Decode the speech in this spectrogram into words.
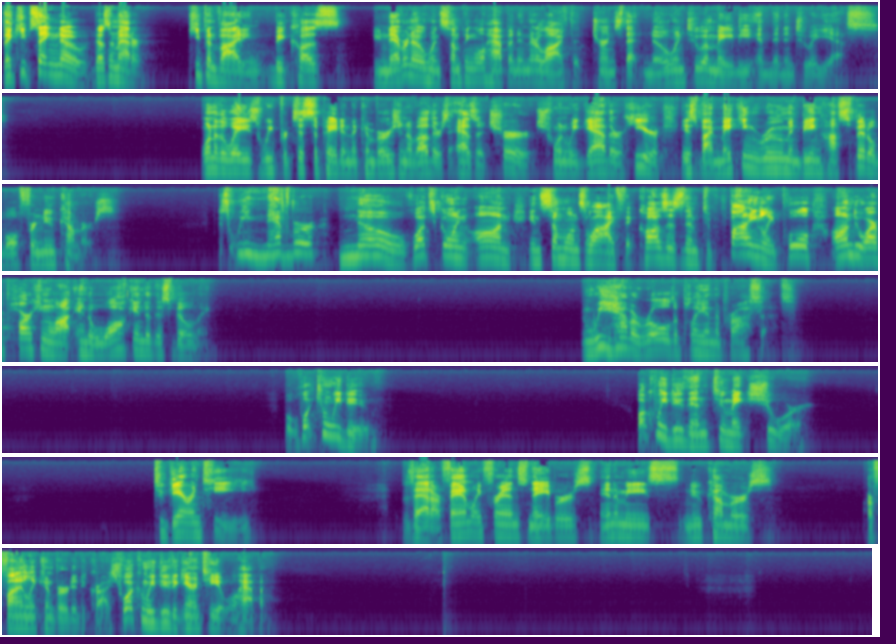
They keep saying no, doesn't matter keep inviting because you never know when something will happen in their life that turns that no into a maybe and then into a yes. One of the ways we participate in the conversion of others as a church when we gather here is by making room and being hospitable for newcomers. Because we never know what's going on in someone's life that causes them to finally pull onto our parking lot and to walk into this building. And we have a role to play in the process. But what can we do? What can we do then to make sure to guarantee that our family, friends, neighbors, enemies, newcomers are finally converted to Christ? What can we do to guarantee it will happen?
